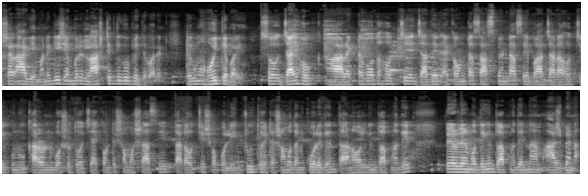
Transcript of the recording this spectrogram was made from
আসার আগে মানে ডিসেম্বরের লাস্টের দিকেও পেতে পারেন। এরকমও হইতে পারে। সো যাই হোক, আর একটা কথা হচ্ছে, যাদের অ্যাকাউন্টটা সাসপেন্ড আছে বা যারা হচ্ছে কোনো কারণবশত হচ্ছে অ্যাকাউন্টের সমস্যা আছে, তারা হচ্ছে সকলেই দ্রুত এটা সমাধান করে দেন। তা নাহলে কিন্তু আপনাদের পেরোলের মধ্যে কিন্তু আপনাদের নাম আসবে না।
